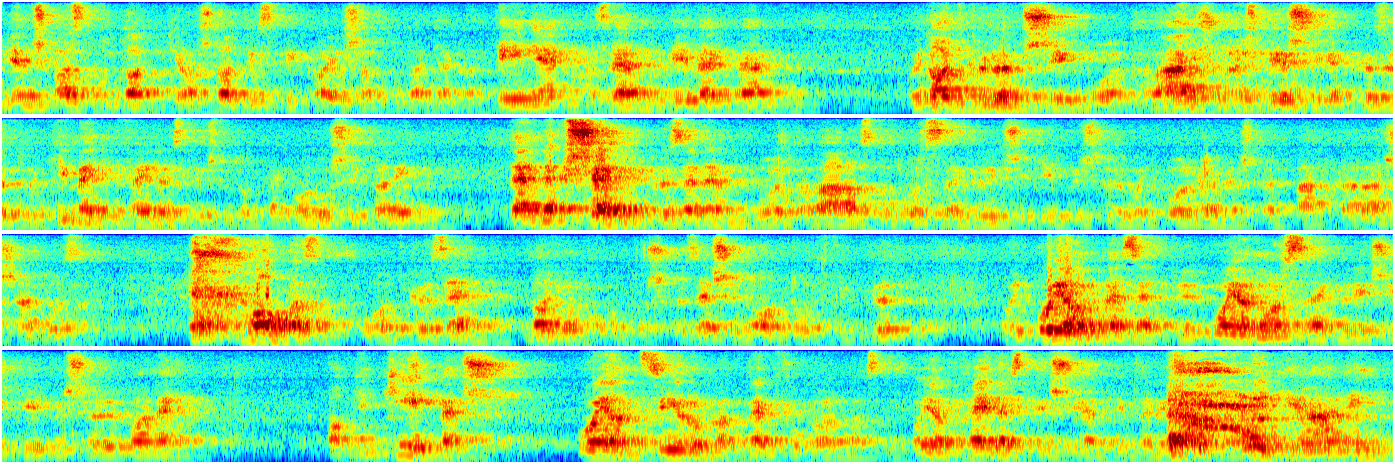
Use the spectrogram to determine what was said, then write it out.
Ugyanis azt mutatja a statisztika és azt mutatják a tények az elmúlt években, hogy nagy különbség volt a városok és térségek között, hogy ki mennyi fejlesztést tudott megvalósítani, de ennek semmi köze nem volt a választott országgyűlési képviselő vagy polgármester pártállásához. Ahhoz volt köze, nagyon fontos köze, sőt attól függött, hogy olyan vezető, olyan országgyűlési képviselő van-e, aki képes olyan célokat megfogalmazni, olyan fejlesztési elképzeléseket kiállni,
